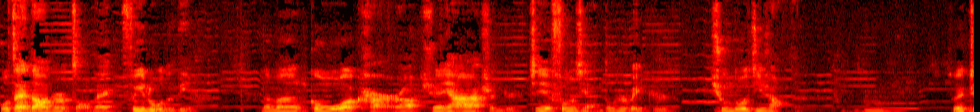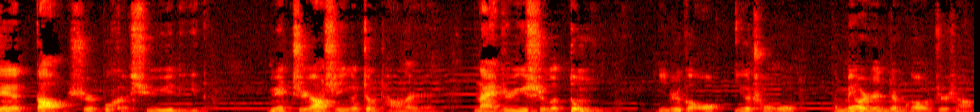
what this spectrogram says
不在道就是走在非路的地方，那么沟啊、坎儿啊、悬崖啊，甚至这些风险都是未知的，凶多吉少的。嗯所以这个道是不可须臾离的，因为只要是一个正常的人，乃至于是个动物，一只狗、一个宠物，它没有人这么高的智商，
